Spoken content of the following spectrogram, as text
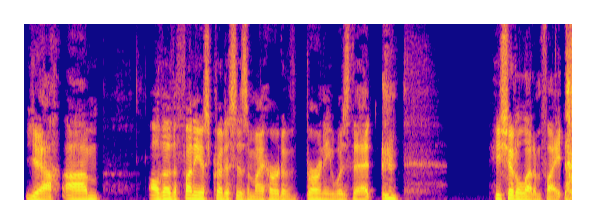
Yeah. Um, although the funniest criticism I heard of Bernie was that he should have let him fight.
